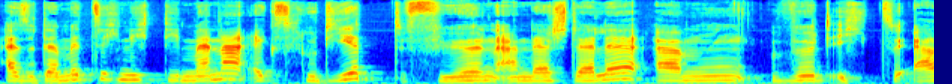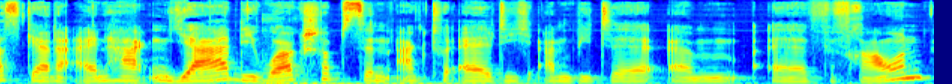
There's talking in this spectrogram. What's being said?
Also damit sich nicht die Männer exkludiert fühlen an der Stelle, ähm, würde ich zuerst gerne einhaken. Ja, die Workshops sind aktuell, die ich anbiete ähm, äh, für Frauen,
